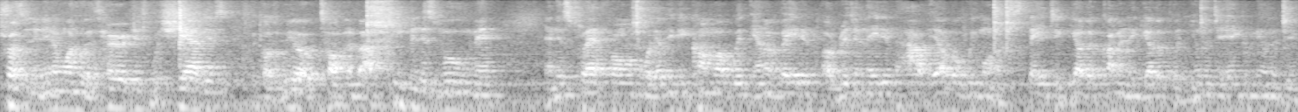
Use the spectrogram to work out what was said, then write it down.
trusting that anyone who has heard this will share this because we are talking about keeping this movement and this platform, whatever you can come up with, innovative, originative, however, we want to stay together, coming together, put unity in community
